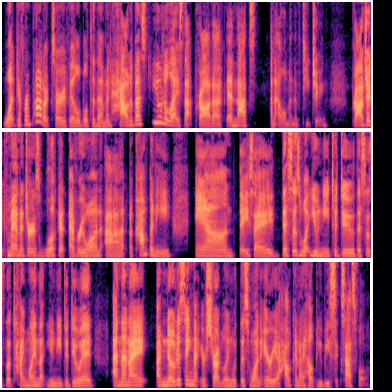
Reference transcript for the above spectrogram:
what different products are available to them and how to best utilize that product. And that's an element of teaching. Project managers look at everyone at a company and they say this is what you need to do. This is the timeline that you need to do it. And then i i'm noticing that you're struggling with this one area. How can i help you be successful?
